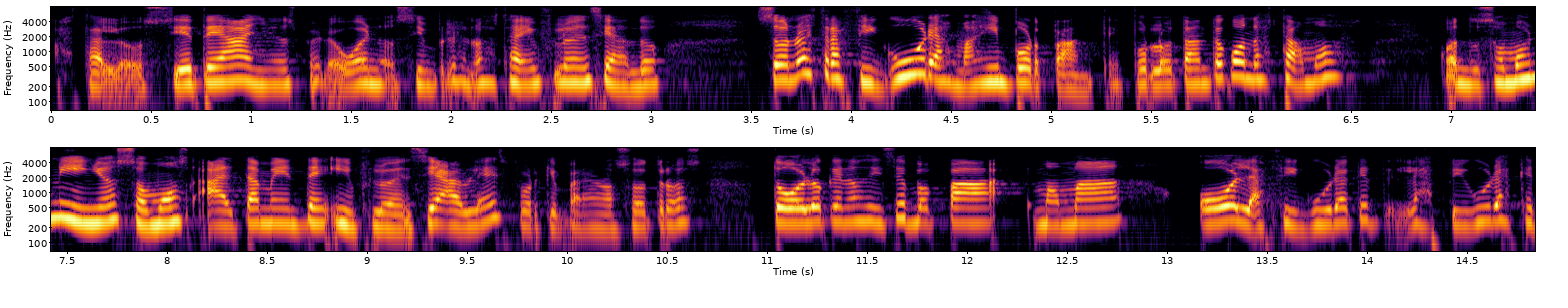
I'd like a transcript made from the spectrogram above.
hasta los siete años, pero bueno, siempre nos está influenciando, son nuestras figuras más importantes. Por lo tanto, cuando estamos, cuando somos niños, somos altamente influenciables, porque para nosotros todo lo que nos dice papá, mamá o que, las figuras que,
